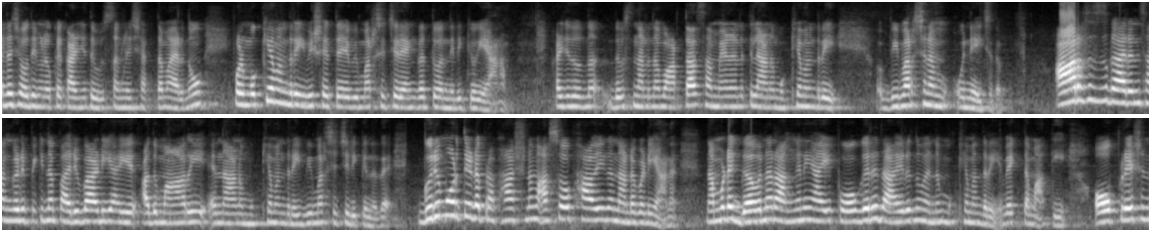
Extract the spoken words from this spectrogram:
എന്ന ചോദ്യങ്ങളൊക്കെ കഴിഞ്ഞ ദിവസങ്ങളിൽ ശക്തമായിരുന്നു. ഇപ്പോൾ മുഖ്യമന്ത്രി ഈ വിഷയത്തെ വിമർശിച്ച് രംഗത്ത് വന്നിരിക്കുകയാണ്. കഴിഞ്ഞ ദിവസം നടന്ന വാർത്താ സമ്മേളനത്തിലാണ് മുഖ്യമന്ത്രി വിമർശനം ഉന്നയിച്ചത്. ആർ എസ് എസ്സുകാരൻ സംഘടിപ്പിക്കുന്ന പരിപാടിയായി അത് മാറി എന്നാണ് മുഖ്യമന്ത്രി വിമർശിച്ചിരിക്കുന്നത്. ഗുരുമൂർത്തിയുടെ പ്രഭാഷണം അസ്വാഭാവിക നടപടിയാണ്. നമ്മുടെ ഗവർണർ അങ്ങനെയായി പോകരുതായിരുന്നുവെന്നും മുഖ്യമന്ത്രി വ്യക്തമാക്കി. ഓപ്പറേഷൻ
